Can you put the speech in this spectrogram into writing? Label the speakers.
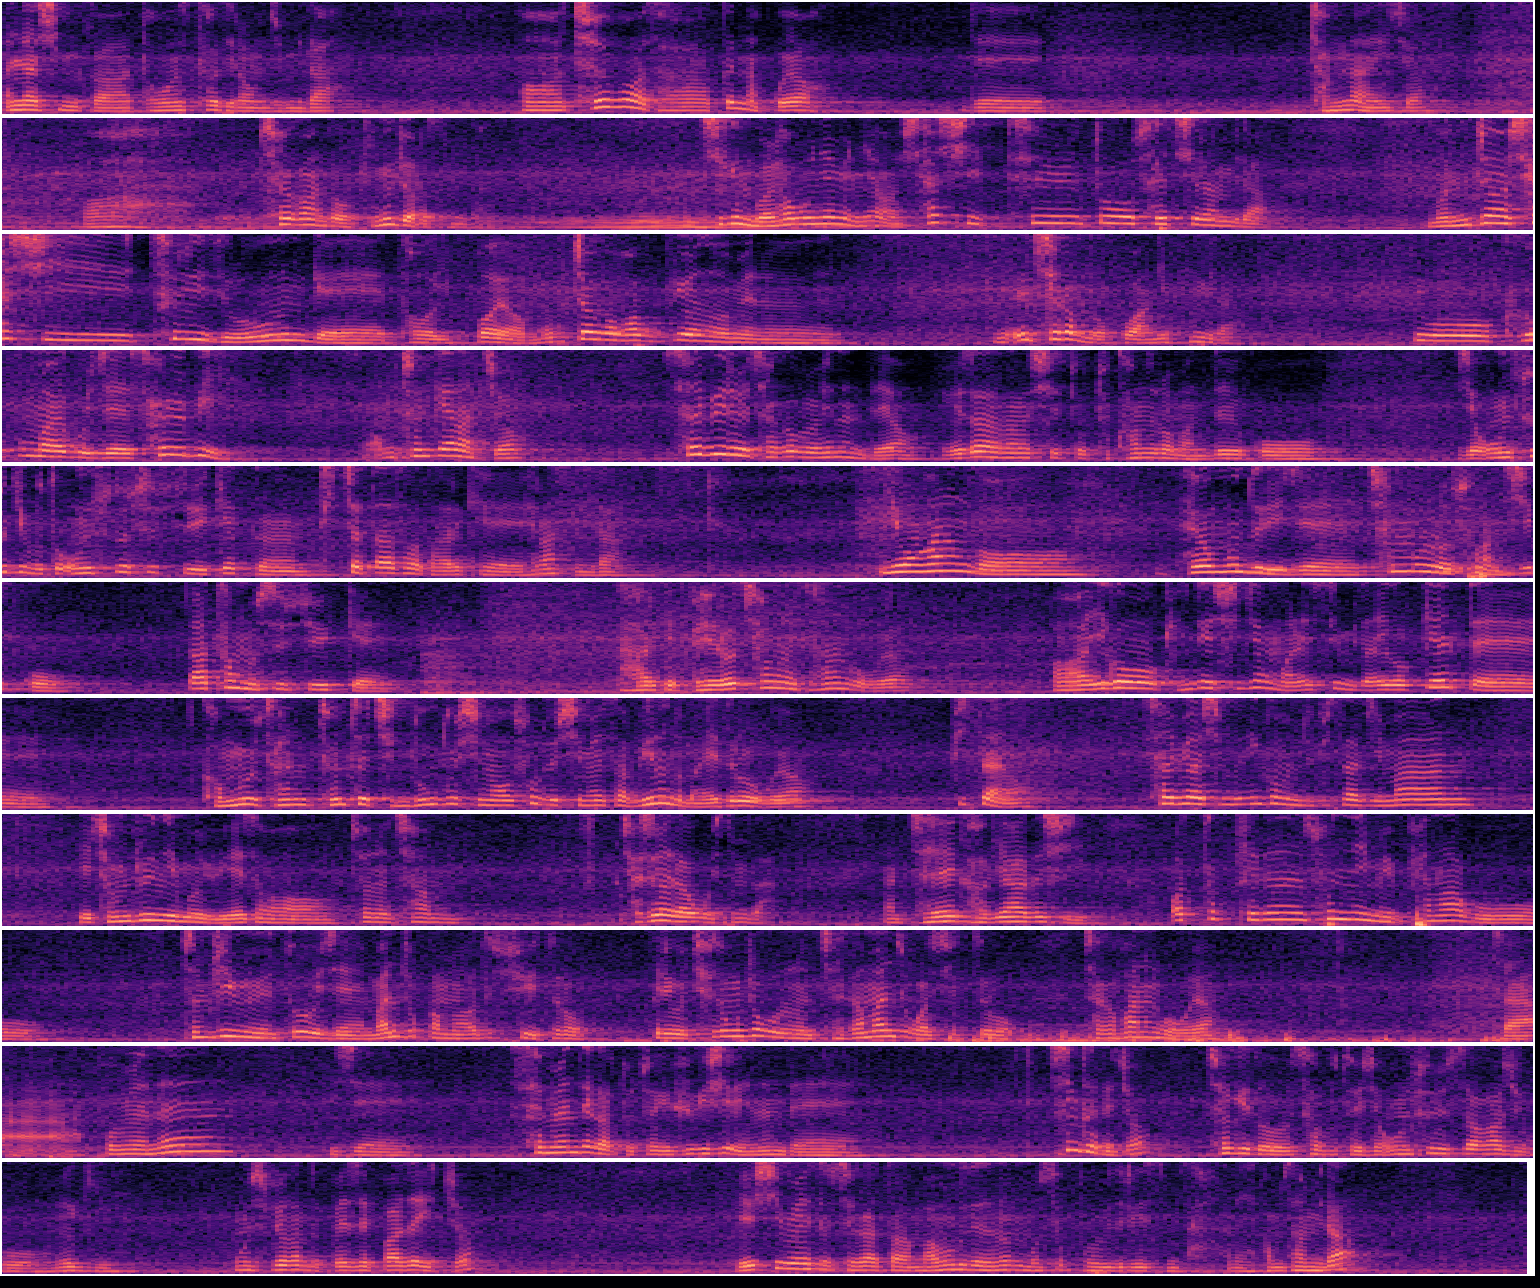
Speaker 1: 안녕하십니까 더원 스터디 라운지입니다. 어, 철거가 다 끝났고요. 이제 장난 아니죠. 와 철거한다고 죽은 줄 알았습니다. 지금 뭘 하고 있냐면요 샤시 틀도 설치를 합니다. 먼저 샤시 틀이 들어오는 게 더 이뻐요. 목 작업하고 끼워 넣으면은 좀 일체감 높고 안 이쁩니다. 그리고 그것뿐만 말고 이제 설비 엄청 깨놨죠. 설비를 작업을 했는데요. 여자 화장실 또두 칸으로 만들고 이제 온수기부터 온수도 쓸 수 있게끔 T자 따서 다 이렇게 해놨습니다. 이용하는 거 회원분들이 이제 찬물로 손 안 씻고 따뜻한 물 쓸 수 있게 다 이렇게 배려 차원에서 하는 거고요. 아 이거 굉장히 신경 많이 씁니다. 이거 깰 때 건물 전, 전체 진동도 심하고 소리도 심해서 민원도 많이 들어오고요. 비싸요. 설비하시면 인건비도 비싸지만 이 점주님을 위해서 저는 참 최선을 다하고 있습니다. 제 가게 하듯이 어떻게든 손님이 편하고 점주님이 또 이제 만족감을 얻을 수 있도록 그리고 최종적으로는 제가 만족할 수 있도록 작업하는 거고요. 자 보면은 이제 세면대가 또 저기 휴게실에 있는데 싱크대죠. 저기도서부터 이제 온수를 써가지고 여기 온수 배관도 빠져 빠져 있죠. 열심히 해서 제가 다 마무리되는 모습 보여드리겠습니다. 네 감사합니다.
